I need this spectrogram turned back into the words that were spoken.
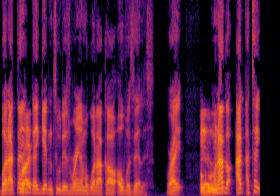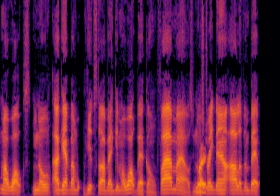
But I think Right. they get into this realm of what I call overzealous, right? Mm. When I go, I, I take my walks. You know, I get my get started back, get my walk back on five miles. You know, Right. straight down Olive and back.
